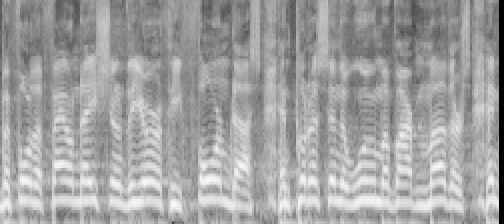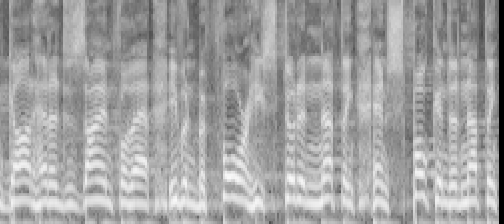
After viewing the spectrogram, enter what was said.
before the foundation of the earth. He formed us and put us in the womb of our mothers, and God God had a design for that even before He stood in nothing and spoke into nothing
